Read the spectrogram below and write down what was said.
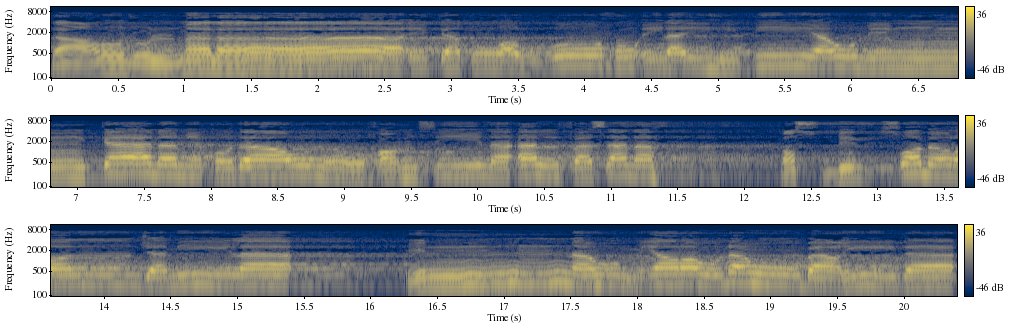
تعرج الملائكة والروح إليه في يوم كان مقداره خمسين ألف سنة. فاصبر صبرا جميلا. إنهم يرونه بعيدا.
